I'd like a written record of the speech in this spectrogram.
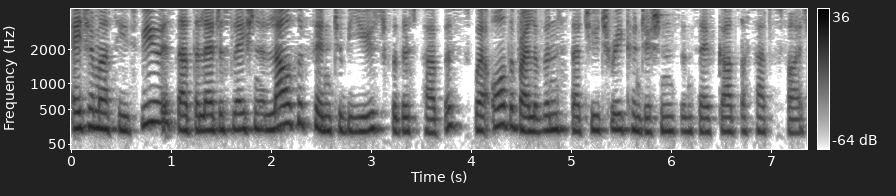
HMRC's view is that the legislation allows a FIN to be used for this purpose where all the relevant statutory conditions and safeguards are satisfied.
